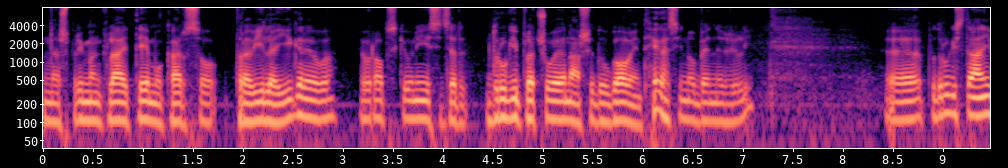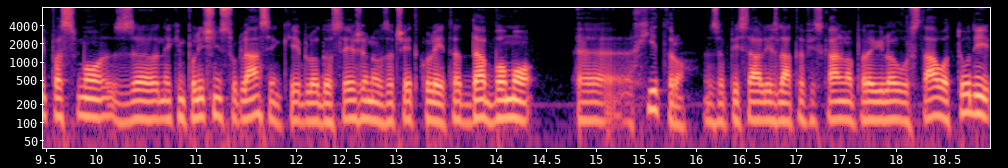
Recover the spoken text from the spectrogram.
naš primankljaj temu, kar so pravila igre v Evropske unije, sicer drugi plačujejo naše dolgove in tega si noben ne želi. E, po drugi strani pa smo z nekim političnim soglasjem, ki je bilo doseženo v začetku leta, da bomo hitro zapisali zlato fiskalno pravilo v ustavo, tudi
